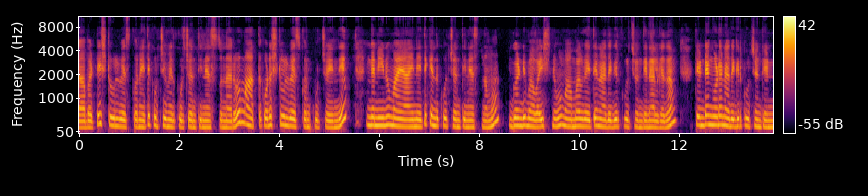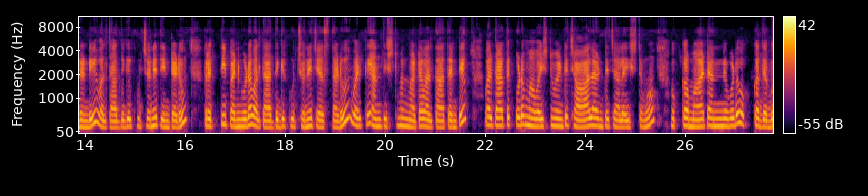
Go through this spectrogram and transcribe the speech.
కాబట్టి స్టూల్ వేసుకొని అయితే కుర్చీ మీద కూర్చొని తినేస్తున్నారు. మా అత్త కూడా స్టూల్ వేసుకొని కూర్చోయింది. ఇంకా నేను మా ఆయన అయితే కింద కూర్చొని తినేస్తున్నాము. ఇగోండి మా వైష్ణవు మామూలుగా అయితే నా దగ్గర కూర్చొని తినాలి కదా. తినడం కూడా నా దగ్గర కూర్చొని తినండి వాళ్ళ తాత దగ్గర కూర్చొనే తింటాడు. ప్రతి పని కూడా వాళ్ళ తాత దగ్గర కూర్చొనే చేస్తాడు. వాడికి అంత ఇష్టం అనమాట వాళ్ళ తాత అంటే. వాళ్ళ తాతకు కూడా మా వైష్ణవు అంటే చాలా అంటే చాలా ఇష్టము. ఒక్క మాట అన్నవాడు ఒక్క దెబ్బ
